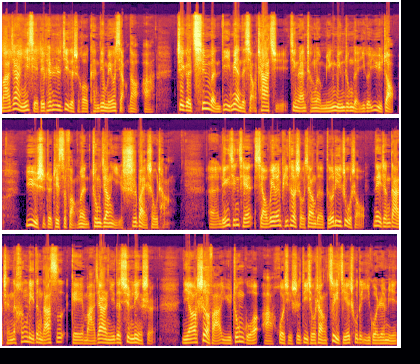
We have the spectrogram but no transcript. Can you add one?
马加尔尼写这篇日记的时候，肯定没有想到啊，这个亲吻地面的小插曲，竟然成了冥冥中的一个预兆，预示着这次访问终将以失败收场。呃，临行前，小威廉皮特首相的得力助手、内政大臣亨利邓达斯给马加尔尼的训令是：你要设法与中国啊，或许是地球上最杰出的一国人民，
